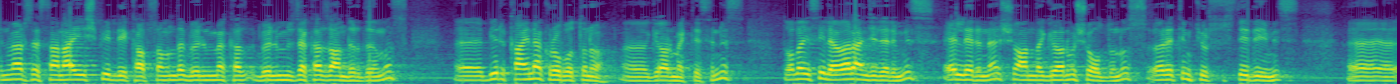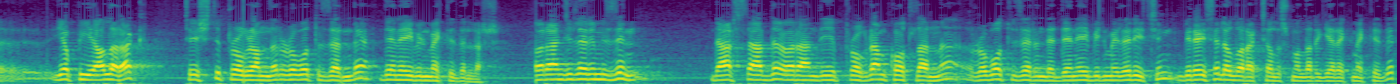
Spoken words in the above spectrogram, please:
üniversite sanayi işbirliği kapsamında bölüme, bölümümüze kazandırdığımız e, bir kaynak robotunu e, görmektesiniz. Dolayısıyla öğrencilerimiz ellerine şu anda görmüş olduğunuz öğretim kürsüsü dediğimiz e, yapıyı alarak çeşitli programları robot üzerinde deneyebilmektedirler. Öğrencilerimizin derslerde öğrendiği program kodlarını robot üzerinde deneyebilmeleri için bireysel olarak çalışmaları gerekmektedir.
